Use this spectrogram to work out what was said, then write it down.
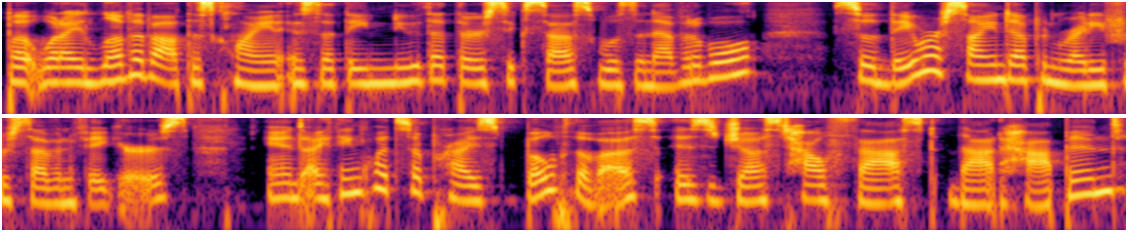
But what I love about this client is that they knew that their success was inevitable. So they were signed up and ready for seven figures. And I think what surprised both of us is just how fast that happened.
